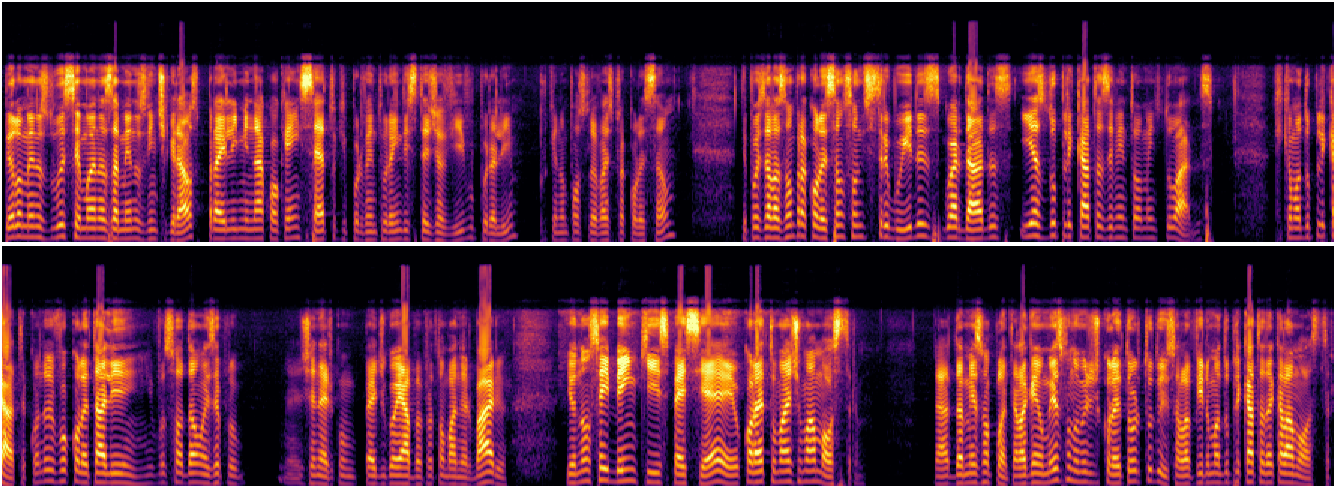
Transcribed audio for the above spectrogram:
pelo menos duas semanas a menos 20 graus, para eliminar qualquer inseto que porventura ainda esteja vivo por ali, porque não posso levar isso para coleção. Depois elas vão para a coleção, são distribuídas, guardadas e as duplicatas eventualmente doadas. O que é uma duplicata? Quando eu vou coletar ali, eu vou só dar um exemplo eh, genérico, um pé de goiaba para tombar no herbário, e eu não sei bem que espécie é, eu coleto mais de uma amostra da, mesma planta. Ela ganha o mesmo número de coletor, tudo isso, ela vira uma duplicata daquela amostra.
